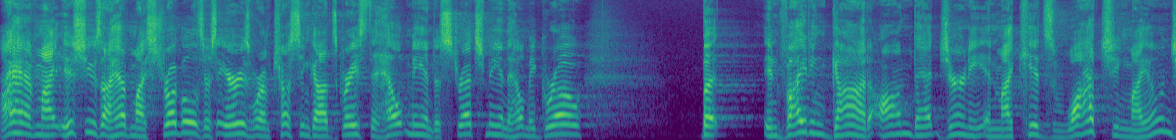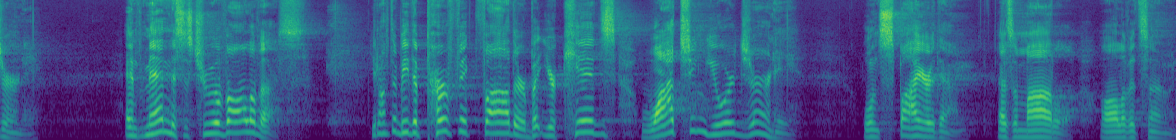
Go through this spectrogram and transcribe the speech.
I have my issues, I have my struggles. There's areas where I'm trusting God's grace to help me and to stretch me and to help me grow. But inviting God on that journey and my kids watching my own journey. And men, this is true of all of us. You don't have to be the perfect father, but your kids watching your journey will inspire them as a model all of its own.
